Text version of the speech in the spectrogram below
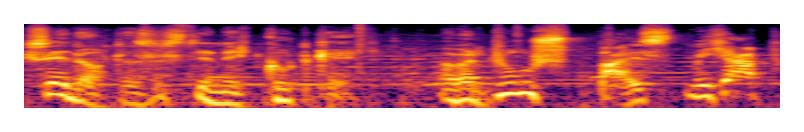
Ich sehe doch, dass es dir nicht gut geht. Aber du speist mich ab.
